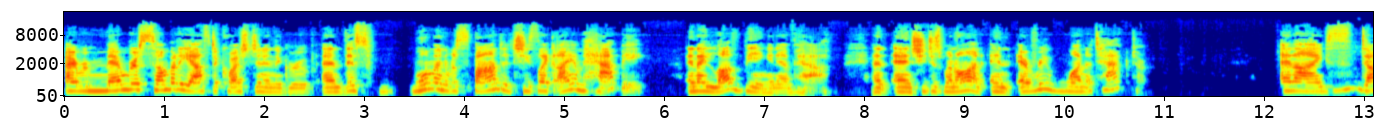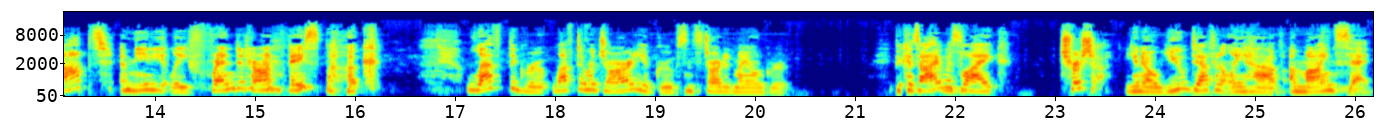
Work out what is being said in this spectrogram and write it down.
I remember somebody asked a question in the group, and this woman responded. She's like, I am happy and I love being an empath. And, and she just went on, and everyone attacked her. And I mm. stopped immediately, friended her on Facebook left the group, left a majority of groups, and started my own group. Because I was mm-hmm. like, Trisha, you know, you definitely have a mindset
